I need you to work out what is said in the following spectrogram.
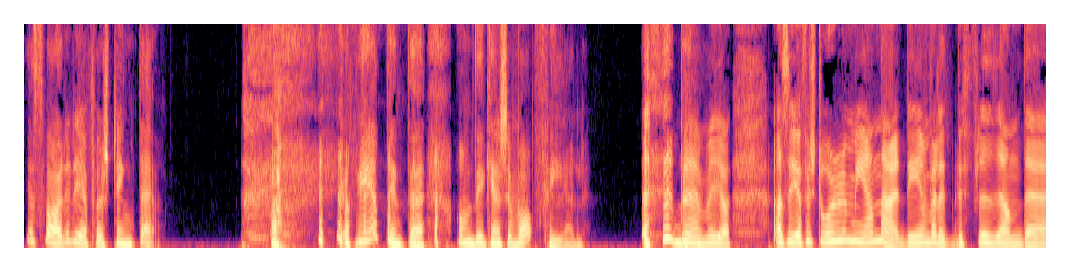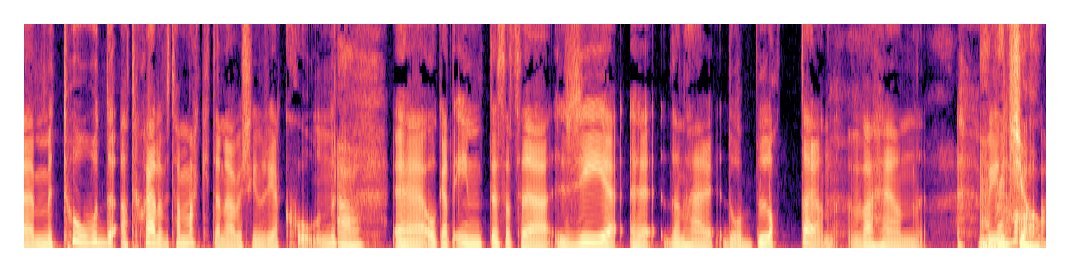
jag svarade det jag först tänkte. jag vet inte om det kanske var fel. Nej, men jag, alltså jag förstår hur du menar. Det är en väldigt befriande metod att själv ta makten över sin reaktion. Ja. Eh, och att inte så att säga ge eh, den här då blottaren vad hen vill ha.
